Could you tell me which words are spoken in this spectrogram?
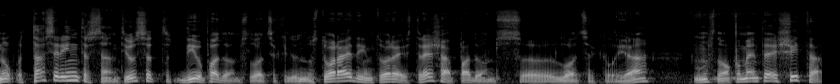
Nu, tas ir interesanti. Jūs esat divu padomus locekļi, un uz to raidījumu toreiz trešā padomus uh, locekli. Ja? Uh, mums nokomentēja šitā,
